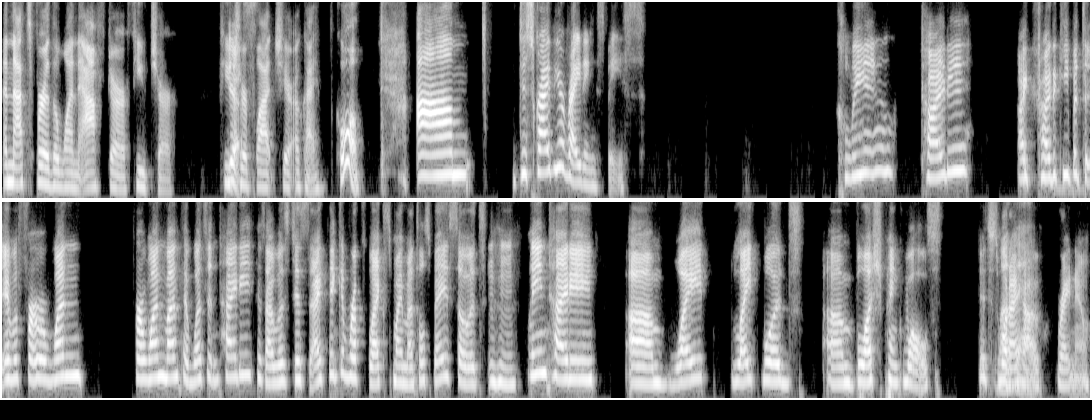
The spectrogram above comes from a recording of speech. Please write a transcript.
And that's for the one after future future yes. flat chair. Okay, cool. Um, describe your writing space. Clean, tidy. I try to keep it to it was for one for one month it wasn't tidy because I was just I think it reflects my mental space. So it's mm-hmm. clean, tidy, um, white, light woods, um, blush pink walls. It's Love what I have right now.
